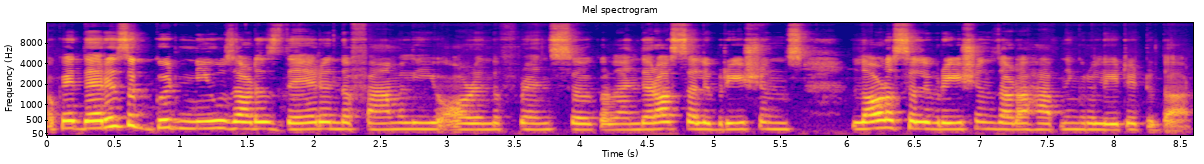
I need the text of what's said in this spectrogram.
Okay there is a good news that is there in the family or in the friends circle and there are celebrations a lot of celebrations that are happening related to that.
